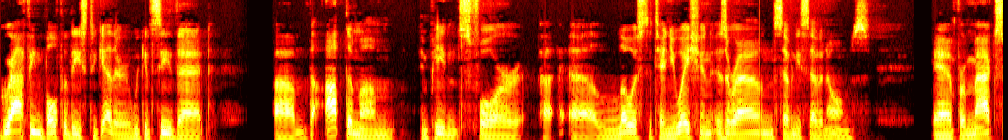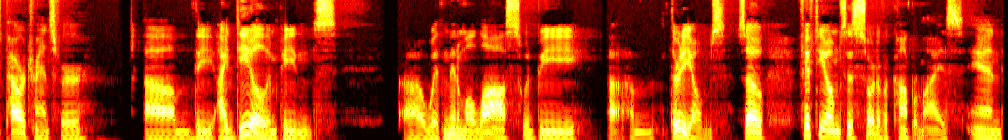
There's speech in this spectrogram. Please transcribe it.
graphing both of these together, we could see that um, the optimum impedance for uh, uh, lowest attenuation is around 77 ohms. And for max power transfer, um, the ideal impedance uh, with minimal loss would be um, 30 ohms. So 50 ohms is sort of a compromise. And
